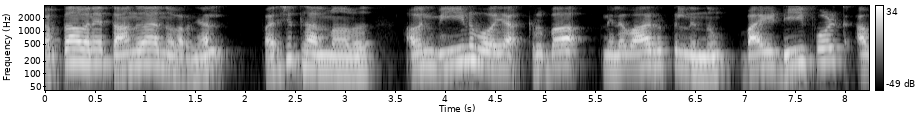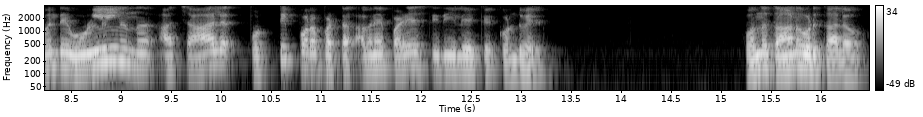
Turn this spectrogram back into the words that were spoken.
കർത്താവിനെ താങ്ങുക എന്ന് പറഞ്ഞാൽ പരിശുദ്ധാത്മാവ് അവൻ വീണുപോയ കൃപ നിലവാരത്തിൽ നിന്നും ബൈ ഡീഫോൾട്ട് അവന്റെ ഉള്ളിൽ നിന്ന് ആ ചാൽ പൊട്ടിപ്പുറപ്പെട്ട് അവനെ പഴയ സ്ഥിതിയിലേക്ക് കൊണ്ടുവരും. ഒന്ന് താണു കൊടുത്താലോ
